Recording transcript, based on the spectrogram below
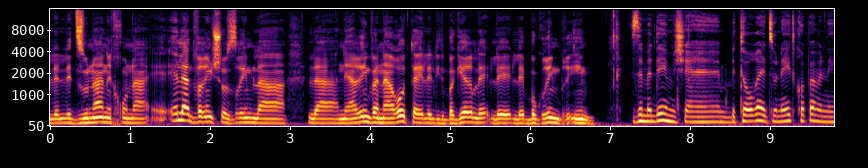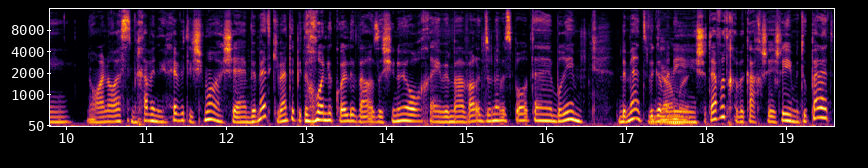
לתזונה נכונה. אלה הדברים שעוזרים לנערים והנערות האלה להתבגר לבוגרים בריאים. זה מדהים שבתור אה, תזונאית כל פעם אני נורא נורא שמחה ונלהבת לשמוע שבאמת כמעט הפתרון לכל דבר זה שינוי אורח חיים ומעבר לתזונה וספורט אה, בריאים. באמת, וגם. אני אשתף אותך בכך שיש לי מטופלת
